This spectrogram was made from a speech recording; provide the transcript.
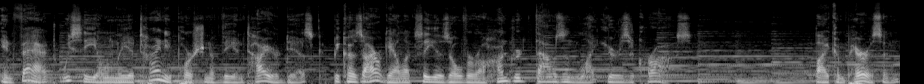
In fact, we see only a tiny portion of the entire disk because our galaxy is over 100,000 light years across. By comparison,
